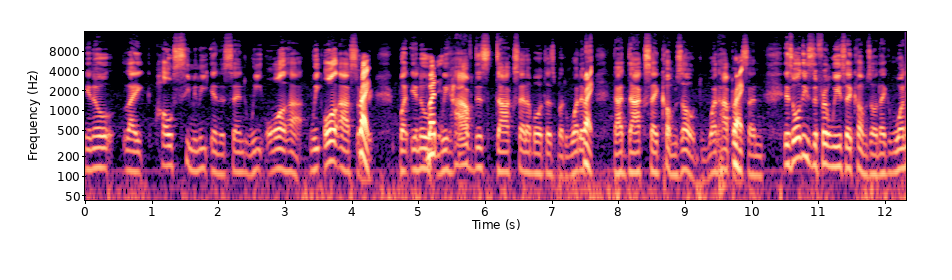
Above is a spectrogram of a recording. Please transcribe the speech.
you know, like how seemingly innocent we all are. We all are, sorry, Right. but you know, But- we have this dark side about us. But what if Right. that dark side comes out? What happens? Right. And there's all these different ways it comes out. Like one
